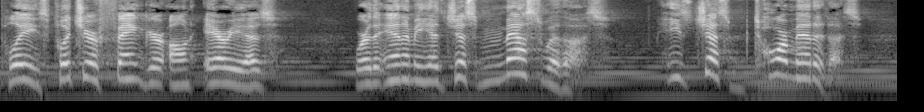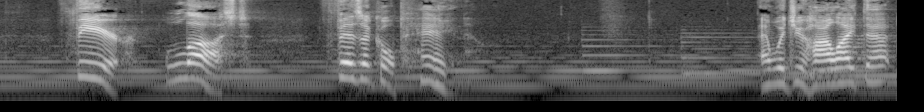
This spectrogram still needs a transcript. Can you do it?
Please put your finger on areas where the enemy has just messed with us. He's just tormented us. Fear, lust, physical pain. And would you highlight that?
